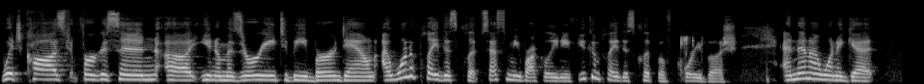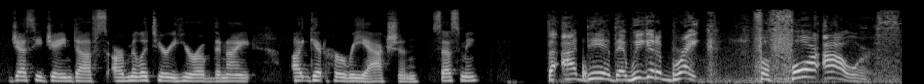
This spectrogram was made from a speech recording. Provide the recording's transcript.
which caused Ferguson, uh, you know, Missouri to be burned down. I want to play this clip, Sesame Broccolini. If you can play this clip of Cori Bush, and then I want to get Jesse Jane Duff's, our military hero of the night, uh, get her reaction. Sesame. The idea that we get a break for four hours,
